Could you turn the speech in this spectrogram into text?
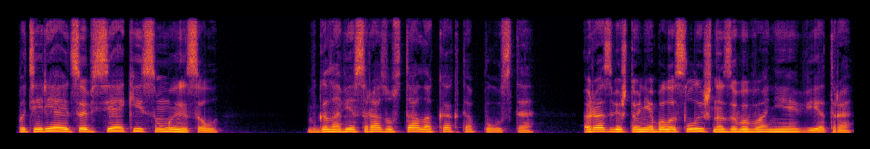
Потеряется всякий смысл. В голове сразу стало как-то пусто. Разве что не было слышно завывания ветра.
